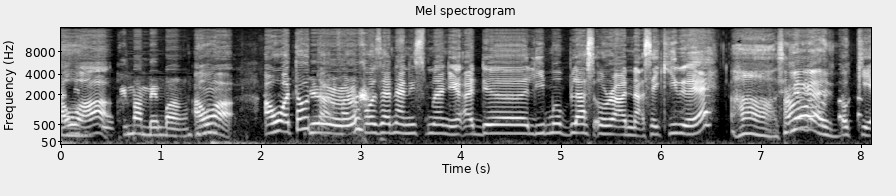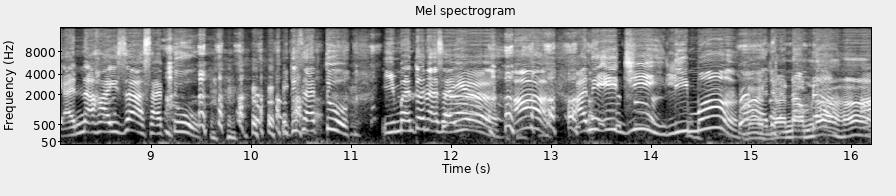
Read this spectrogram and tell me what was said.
Awak? Memang memang awak awak tahu Ya. tak Farah Fauzana ni sebenarnya ada 15 orang anak saya kira eh Ha, silakan. Okey, anak Haiza satu. Itu satu. Iman tu anak saya. Ha, anak AG lima. Dah, dah dah enam dah ha. Ha,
